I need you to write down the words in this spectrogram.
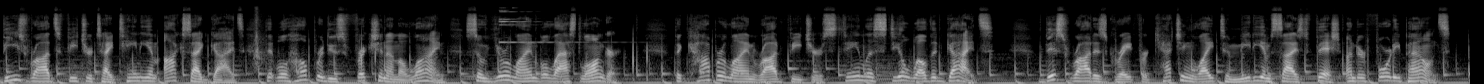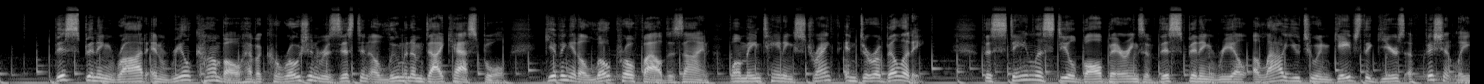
These rods feature titanium oxide guides that will help reduce friction on the line so your line will last longer. The copper line rod features stainless steel welded guides. This rod is great for catching light to medium-sized fish under 40 pounds. This spinning rod and reel combo have a corrosion-resistant aluminum die-cast spool, giving it a low-profile design while maintaining strength and durability. The stainless steel ball bearings of this spinning reel allow you to engage the gears efficiently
